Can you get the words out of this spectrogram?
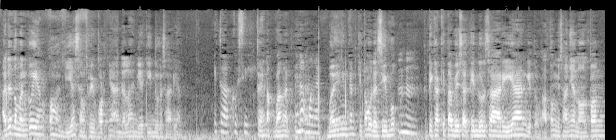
Ada temanku yang oh dia self rewardnya adalah dia tidur seharian. Itu aku sih. itu enak banget gitu Enak kan. banget. bayangin kan kita udah sibuk Mhm. ketika kita bisa tidur seharian gitu atau misalnya nonton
